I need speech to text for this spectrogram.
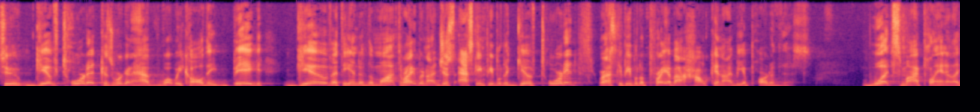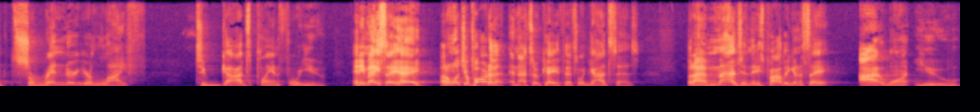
to give toward it, because we're gonna have what we call the big give at the end of the month, right? We're not just asking people to give toward it. We're asking people to pray about how can I be a part of this? What's my plan? Like surrender your life to God's plan for you. And he may say, hey, I don't want you a part of it. And that's okay if that's what God says. But I imagine that he's probably going to say, I want you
